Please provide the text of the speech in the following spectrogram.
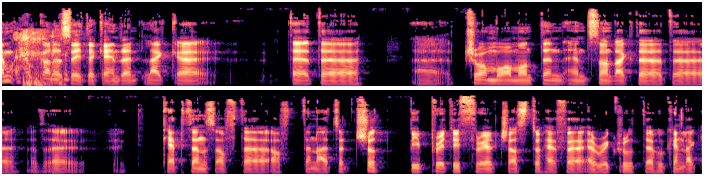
I'm, I'm gonna say it again. Then, like uh, the the uh, Jeor Mormont and and so on, like the the the captains of the of the knights that should be pretty thrilled just to have a, a recruiter who can like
